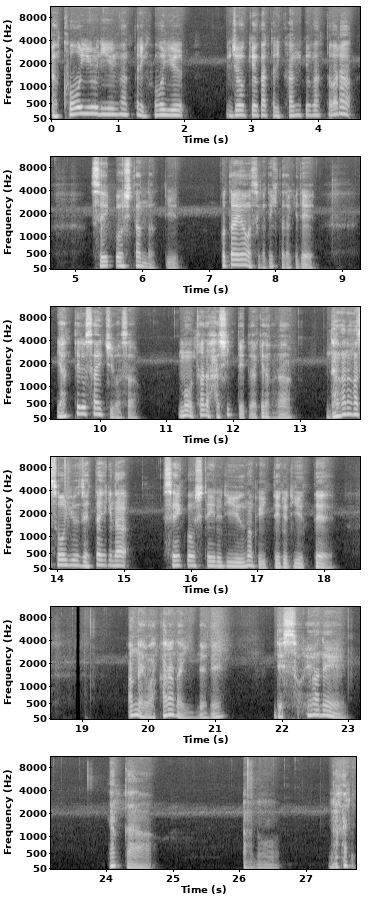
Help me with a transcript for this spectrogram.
あこういう理由があったり、こういう状況があったり、環境があったから、成功したんだっていう答え合わせができただけで、やってる最中はさ、もうただ走っていくだけだから、なかなかそういう絶対的な成功している理由、うまくいっている理由って、案外わからないんだよね。で、それはね、なんか、あの、わかる？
